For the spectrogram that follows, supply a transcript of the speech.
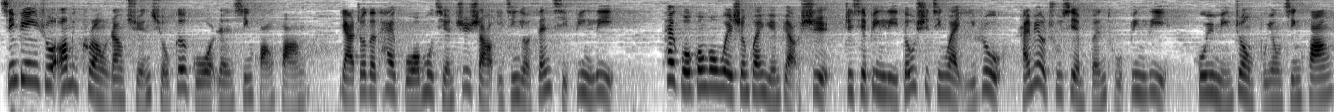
新变异株 Omicron 让全球各国人心惶惶。亚洲的泰国目前至少已经有三起病例。泰国公共卫生官员表示，这些病例都是境外移入，还没有出现本土病例，呼吁民众不用惊慌。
